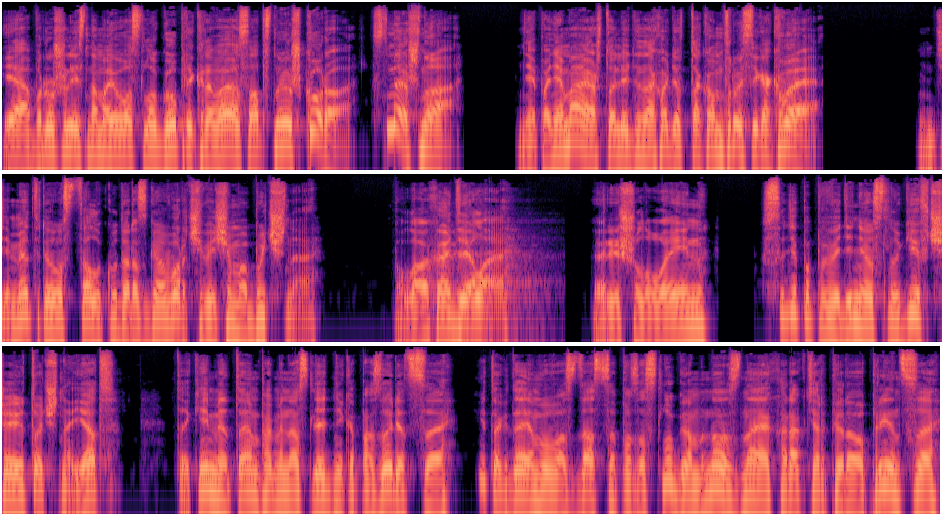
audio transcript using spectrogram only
и обрушились на моего слугу, прикрывая собственную шкуру. Смешно! Не понимаю, что люди находят в таком трусе, как вы!» Диметрио стал куда разговорчивее, чем обычно. «Плохо дело», — решил Уэйн. Судя по поведению слуги, в чае точно яд. Такими темпами наследник опозорится, и тогда ему воздастся по заслугам, но, зная характер первого принца,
